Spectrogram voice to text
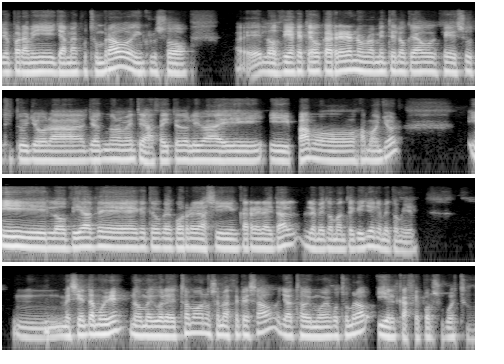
Yo para mí ya me he acostumbrado, incluso eh, los días que tengo carrera, normalmente lo que hago es que sustituyo la. Yo normalmente aceite de oliva y, y pavo jamón york. Y los días de que tengo que correr así en carrera y tal, le meto mantequilla y le meto miel. Mm, me sienta muy bien, no me duele el estómago, no se me hace pesado, ya estoy muy acostumbrado. Y el café, por supuesto.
